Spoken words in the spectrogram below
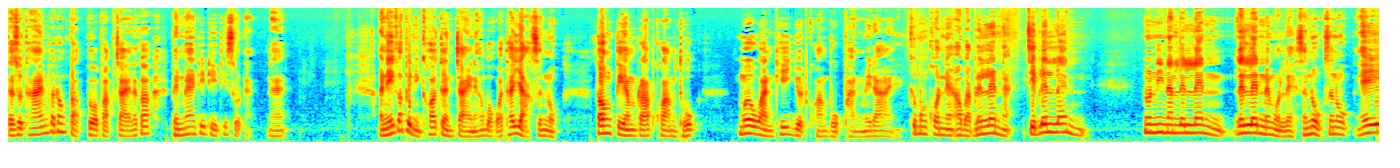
แต่สุดท้ายมันก็ต้องปรับตัวปรับใจแล้วก็เป็นแม่ที่ดีที่สุดนะอันนี้ก็เป็นอีกข้อเตือนใจนะครับบอกว่าถ้าอยากสนุกต้องเตรียมรับความทุกข์เมื่อวันที่หยุดความผูกพันไม่ได้ คือบางคนเนี่ยเอาแบบเล่นๆน่ะจีบเล่นๆ นู่นนี่นั่นเล่นเล่นเล่นเล่นไปหมดเลย สนุกสนุกเฮ้ย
